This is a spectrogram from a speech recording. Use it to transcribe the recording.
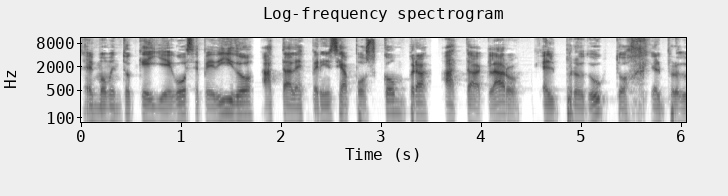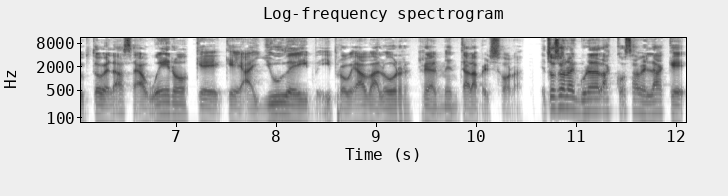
el momento que llegó ese pedido, hasta la experiencia post compra, hasta, claro, el producto, que el producto, ¿verdad? Sea bueno, que, ayude y, y, provea valor realmente a la persona. Estas son algunas de las cosas, ¿verdad? Que,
